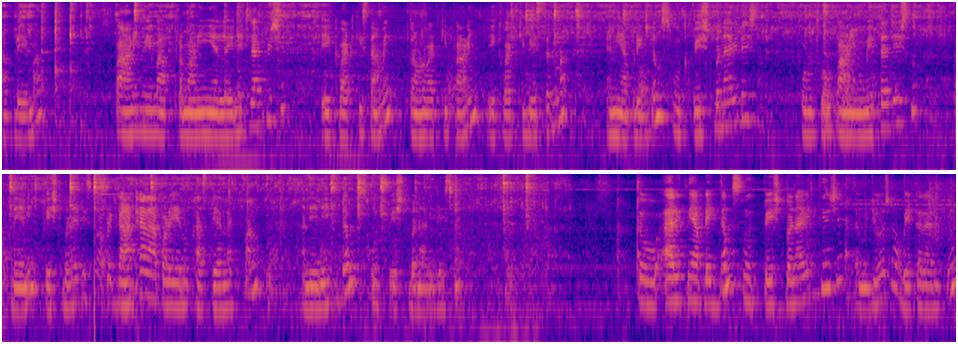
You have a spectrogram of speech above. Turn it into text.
આપણે એમાં પાણી મેં માપ પ્રમાણે અહીંયા લઈને જ રાખ્યું છે. એક વાટકી સામે, ત્રણ વાટકી પાણી, એક વાટકી બેસનમાં. એની આપણે એકદમ સ્મૂથ પેસ્ટ બનાવી દઈશું. થોડું થોડું પાણી ઉમેરતા જઈશું અને એની પેસ્ટ બનાવી દઈશું. આપણે ગાંઠા ના પડે એનું ખાસ ધ્યાન રાખવાનું. અને એની એકદમ સ્મૂથ પેસ્ટ બનાવી લઈશું. તો આ રીતની આપણે એકદમ સ્મૂથ પેસ્ટ બનાવી દીધી છે. તમે જુઓ છો બેટર આ રીતનું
